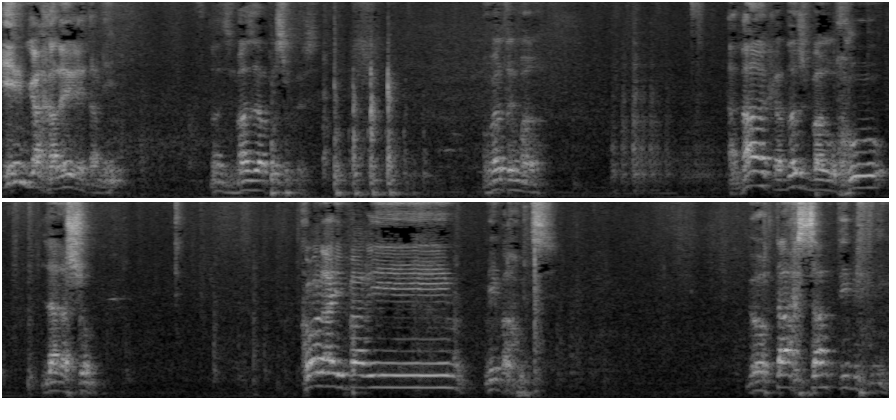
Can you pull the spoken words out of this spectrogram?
עם גחלי רדמים. מה זה, מה זה הפסוק הזה? אומרת הגמרא אמר הקדוש ברוך הוא ללשון כל האיברים מבחוץ ואותך שמתי בפנים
